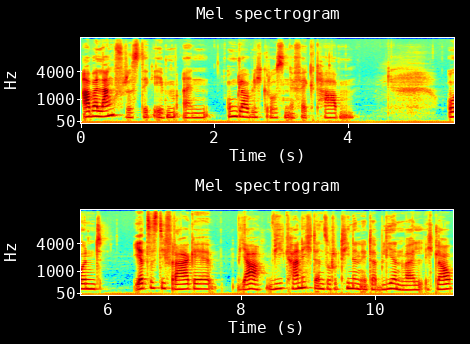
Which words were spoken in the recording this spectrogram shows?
aber langfristig eben einen unglaublich großen Effekt haben. Und jetzt ist die Frage, ja, wie kann ich denn so Routinen etablieren? Weil ich glaube,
